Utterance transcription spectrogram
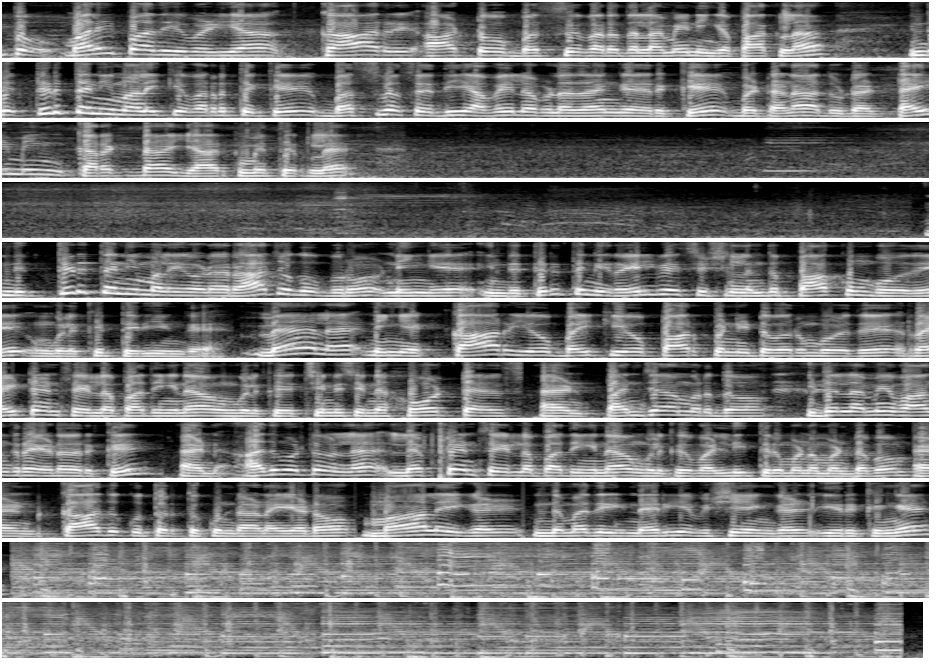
இப்போ மலைப்பாதை வழியா காரு ஆட்டோ பஸ் வரதெல்லாமே நீங்க பார்க்கலாம். இந்த திருத்தணி மலைக்கு வர்றதுக்கு பஸ் வசதி அவைலபிளாக தாங்க இருக்குது பட் ஆனால் அதோட டைமிங் கரெக்டாக யாருக்குமே தெரில இந்த திருத்தணி மலையோட ராஜகோபுரம் நீங்க இந்த திருத்தணி ரயில்வே ஸ்டேஷன்ல இருந்து பார்க்கும்போதே உங்களுக்கு தெரியுங்க. மேல நீங்க காரையோ பைக்கையோ பார்க் பண்ணிட்டு வரும்போது ரைட் ஹேண்ட் சைடில் பாத்தீங்கன்னா உங்களுக்கு சின்ன சின்ன ஹோட்டல்ஸ் அண்ட் பஞ்சாமிர்தம் இதெல்லாமே வாங்குற இடம் இருக்கு. அண்ட் அது மட்டும் இல்ல லெஃப்ட் ஹேண்ட் சைடில் பாத்தீங்கன்னா உங்களுக்கு வள்ளி திருமண மண்டபம் அண்ட் காது குத்துறதுக்கு உண்டான இடம். மாலைகள் இந்த மாதிரி நிறைய விஷயங்கள் இருக்குங்க.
